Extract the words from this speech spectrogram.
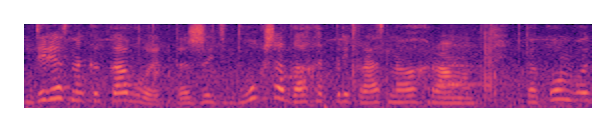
Интересно, каково это – жить в двух шагах от прекрасного храма. В таком вот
